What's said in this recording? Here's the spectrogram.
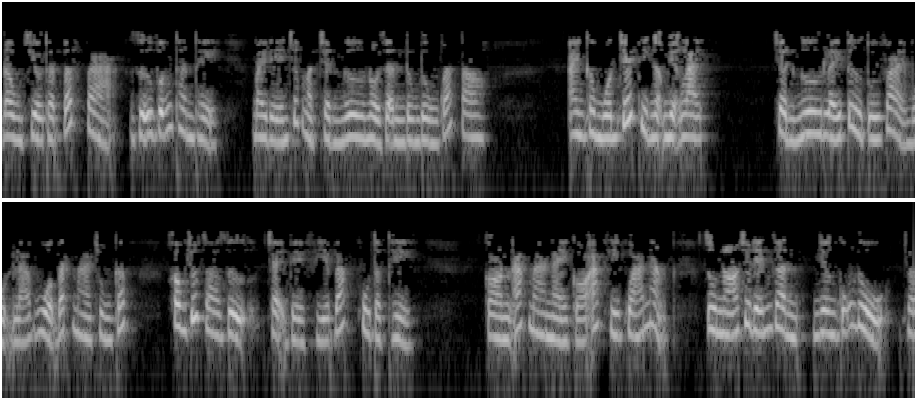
Đồng chiều thật vất vả, giữ vững thân thể, bay đến trước mặt Trần Ngư nổi giận đùng đùng quát to. Anh không muốn chết thì ngậm miệng lại. Trần Ngư lấy từ túi vải một lá bùa bắt ma trung cấp, không chút do dự chạy về phía bắc khu tập thể. Còn ác ma này có ác khí quá nặng, dù nó chưa đến gần nhưng cũng đủ cho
